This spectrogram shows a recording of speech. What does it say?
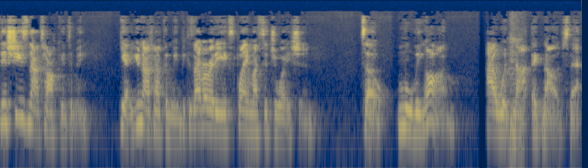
then she's not talking to me. Yeah, you're not talking to me because I've already explained my situation. So moving on, I would not acknowledge that.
